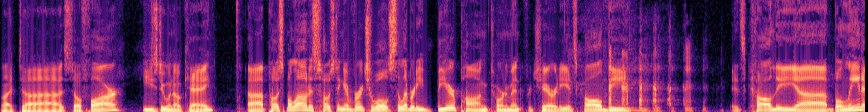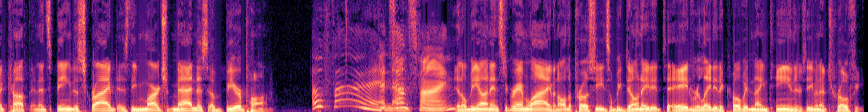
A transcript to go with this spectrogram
But uh, so far, he's doing okay. Uh, Post Malone is hosting a virtual celebrity beer pong tournament for charity. It's called the it's called the uh, Bolina Cup, and it's being described as the March Madness of beer pong. Oh, fun. That sounds fun. It'll be on Instagram Live, and all the proceeds will be donated to aid related to COVID nineteen. There's even a trophy,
